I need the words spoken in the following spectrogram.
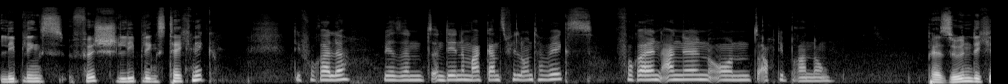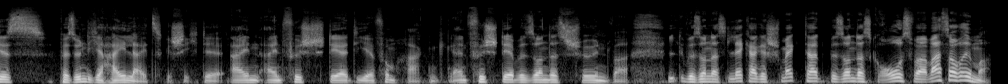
Lieblingsfisch, Lieblingstechnik? Die Forelle. Wir sind in Dänemark ganz viel unterwegs. Forellenangeln und auch die Brandung. Persönliches, persönliche Highlights-Geschichte. Ein, ein Fisch, der dir vom Haken ging. Ein Fisch, der besonders schön war. Besonders lecker geschmeckt hat, besonders groß war, was auch immer.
